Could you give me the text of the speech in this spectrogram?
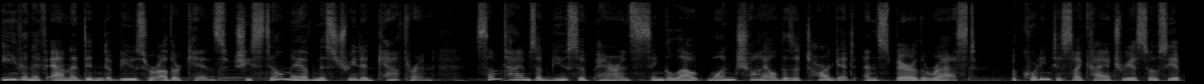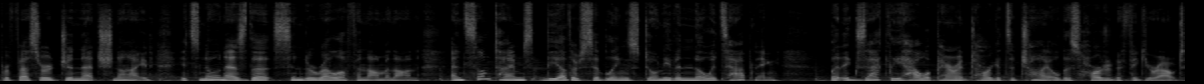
Even if Anna didn't abuse her other kids, she still may have mistreated Catherine. Sometimes abusive parents single out one child as a target and spare the rest. According to psychiatry associate professor Jeanette Schneid, it's known as the Cinderella phenomenon, and sometimes the other siblings don't even know it's happening. But exactly how a parent targets a child is harder to figure out.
